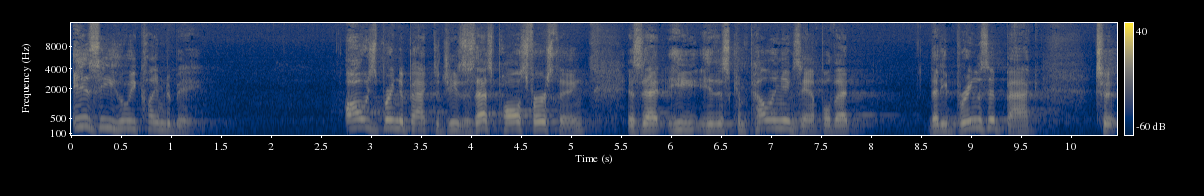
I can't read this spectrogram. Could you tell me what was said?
Is he who he claimed to be? Always bring it back to Jesus. That's Paul's first thing, is that he, he this compelling example that, that he brings it back to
